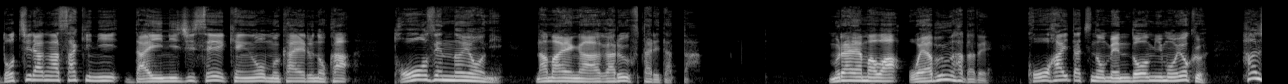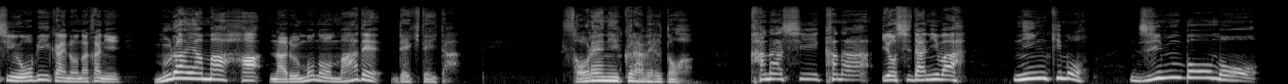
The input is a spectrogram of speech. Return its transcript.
どちらが先に第二次政権を迎えるのか、当然のように名前が挙がる二人だった。村山は親分肌で、後輩たちの面倒見もよく、阪神 OB 会の中に村山派なるものまでできていた。それに比べると、悲しいかな吉田には人気も人望も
